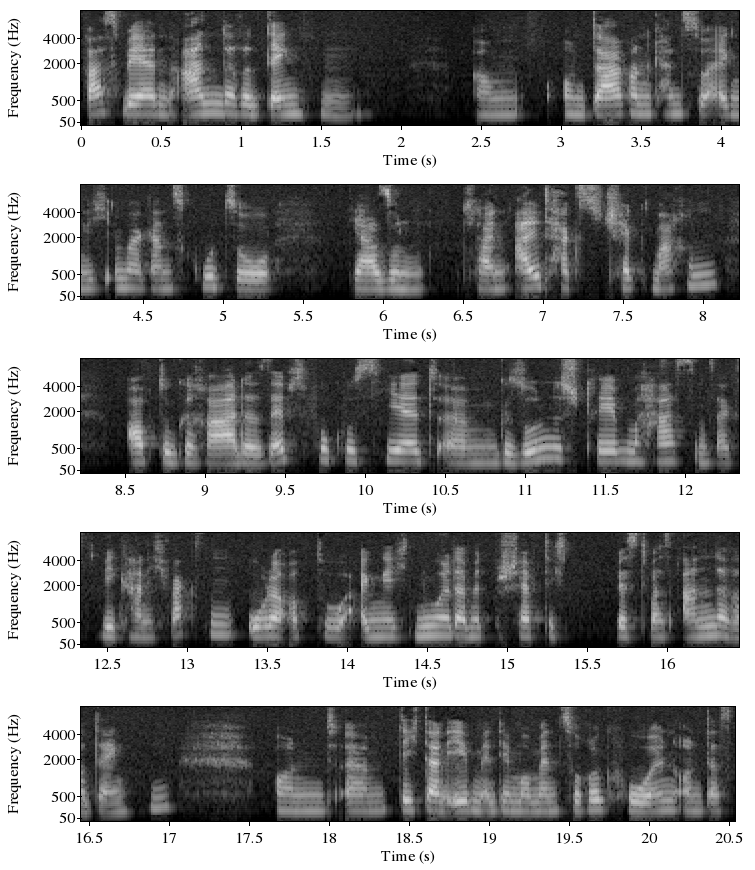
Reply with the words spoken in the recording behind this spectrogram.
was werden andere denken? Ähm, und daran kannst du eigentlich immer ganz gut so, ja, so einen kleinen Alltagscheck machen, ob du gerade selbstfokussiert ähm, gesundes Streben hast und sagst, wie kann ich wachsen, oder ob du eigentlich nur damit beschäftigt bist, was andere denken und ähm, dich dann eben in dem Moment zurückholen. Und das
